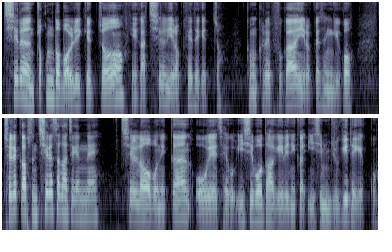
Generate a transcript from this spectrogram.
7은 조금 더 멀리 있겠죠? 얘가 7 이렇게 되겠죠. 그럼 그래프가 이렇게 생기고 최대값은 7에서 가지겠네. 7 넣어보니까 5의 제곱 25 더하기 1이니까 26이 되겠고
